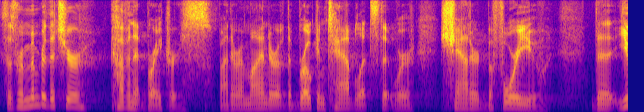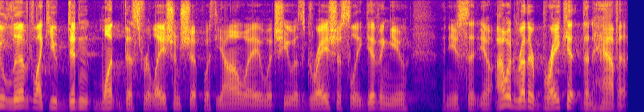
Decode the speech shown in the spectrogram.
says remember that you're covenant breakers by the reminder of the broken tablets that were shattered before you that you lived like you didn't want this relationship with yahweh which he was graciously giving you and you said you know i would rather break it than have it.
